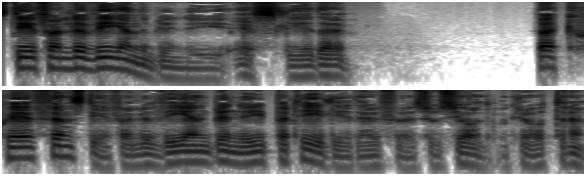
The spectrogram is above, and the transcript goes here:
Stefan Löfven blir ny S-ledare. Fackchefen Stefan Löfven blir ny partiledare för Socialdemokraterna.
